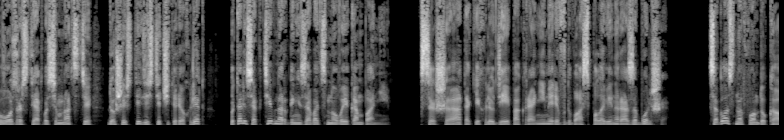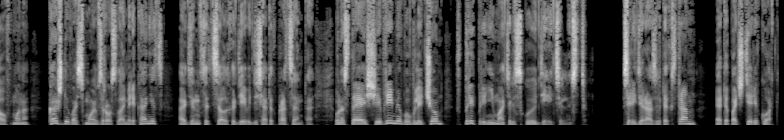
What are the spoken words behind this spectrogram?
в возрасте от 18 до 64 лет пытались активно организовать новые компании. В США таких людей, по крайней мере, в два с половиной раза больше. Согласно фонду Кауфмана, каждый восьмой взрослый американец, 11,9%, в настоящее время вовлечен в предпринимательскую деятельность. Среди развитых стран это почти рекорд.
